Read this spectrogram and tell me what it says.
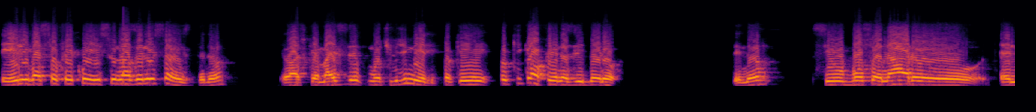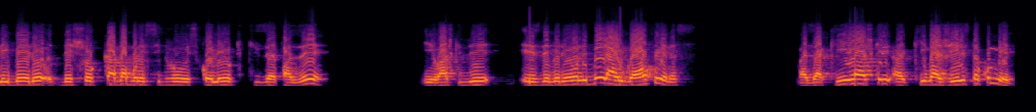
ele vai sofrer com isso nas eleições, entendeu? Eu acho que é mais motivo de medo. Porque por que, que Alfenas liberou? Entendeu? Se o Bolsonaro é, liberou, deixou cada município escolher o que quiser fazer, e eu acho que de, eles deveriam liberar, igual a Alfenas. Mas aqui eu acho que aqui em Magé eles estão com medo.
